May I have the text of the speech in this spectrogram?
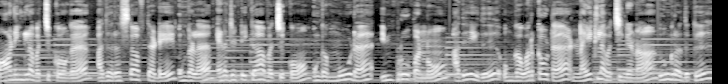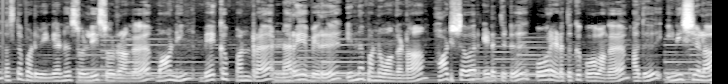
மார்னிங்ல வச்சுக்கோங்க. அது ரெஸ்ட் ஆஃப் த டே உங்களை எனர்ஜெட்டிக்கா வச்சுக்கும். உங்க மூட இம்ப்ரூவ் பண்ணும். அதே இது உங்க ஒர்க் அவுட்டை நைட்ல வச்சீங்கன்னா தூங்குறதுக்கு கஷ்டப்படுவீங்கன்னு சொல்லி சொல்றாங்க. மார்னிங் வேக்கப் பண்ற நிறைய பேரு என்ன பண்ணுவாங்கன்னா ஹாட் ஷவர் எடுத்துட்டு போற இடத்துக்கு போவாங்க. அது இனிஷியலா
